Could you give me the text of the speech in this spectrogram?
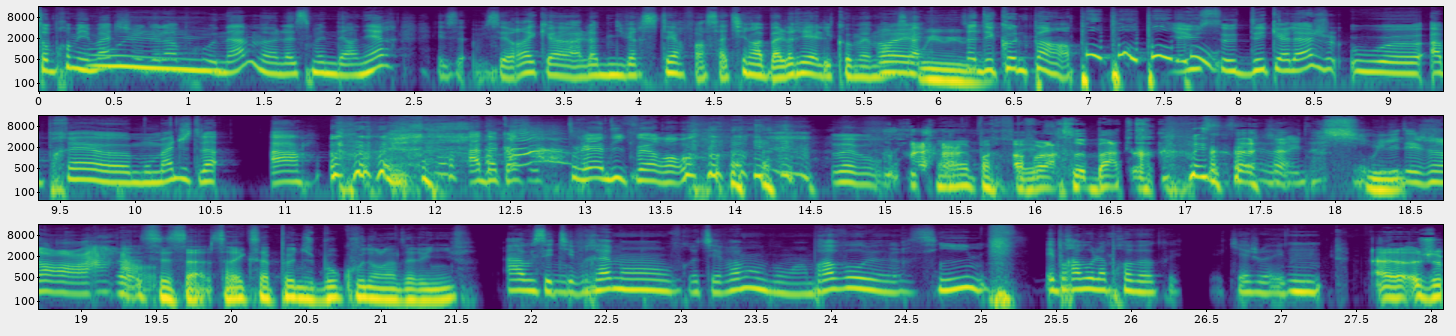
ton premier match Oui. de l'impronam la semaine dernière. Et c'est- vrai qu'à l'universitaire, enfin, ça tire à balles réelles quand même. hein. Ouais. Ça, Oui, oui, ça oui. déconne pas. hein. Il y a eu ce décalage où euh, après euh, mon match, j'étais là. Ah, ah d'accord, c'est très différent. mais bon, Ah, Va falloir se battre. Oui, c'est ça, j'avais tué Oui. des gens. Ah, C'est ça, c'est vrai que ça punch beaucoup dans l'interunif. Ah, vous étiez vraiment, vous étiez vraiment bon. hein. Bravo. euh. Merci. Et bravo la provoque aussi, qui a joué avec vous. Mm. Alors, je,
